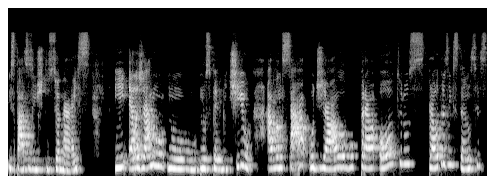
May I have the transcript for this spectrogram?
espaços institucionais, e ela já no, no, nos permitiu avançar o diálogo para outros para outras instâncias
